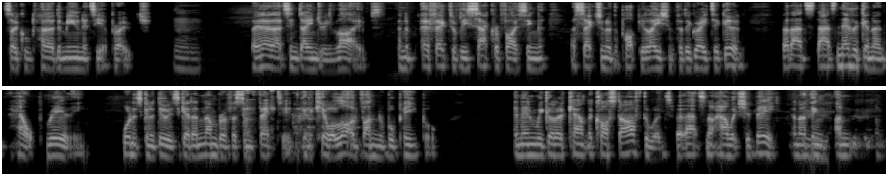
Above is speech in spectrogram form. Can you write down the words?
so-called herd immunity approach. Mm. They know that's endangering lives and effectively sacrificing a section of the population for the greater good. But that's that's never going to help really. What it's going to do is get a number of us infected. It's going to kill a lot of vulnerable people, and then we got to count the cost afterwards. But that's not how it should be. And I think I'm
